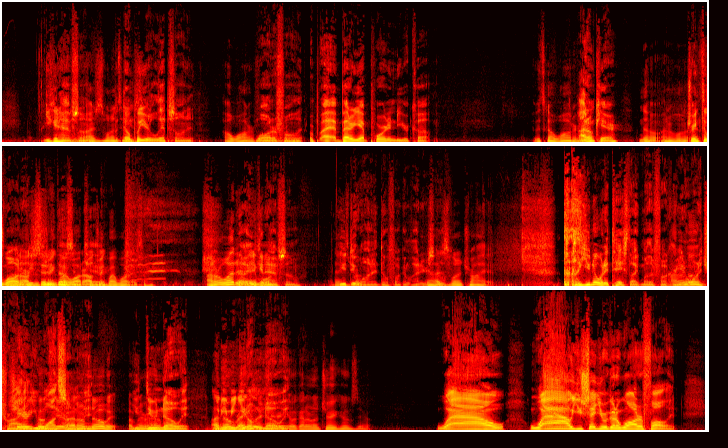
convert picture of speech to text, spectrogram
You can have some, I just want to but don't put your lips on it. Oh waterfall. Waterfall it, or uh, better yet, pour it into your cup. If it's got water. I don't care. No, I don't want. Drink the water. I'll He just said he drink my doesn't water. I'll care. drink my water. It's fine. I don't want it. No, it you can anymore. have some. Thanks, you do bro. want it. Don't fucking lie to Yeah, yourself. I just want to try it. you know what it tastes like, motherfucker. I You don't know want to try Cherry it. You Coke want Zero. some I don't of it. know it. I've you never do had it. know it. I What do you know mean you don't know Cherry it? Coke. I don't know Cherry Coke Zero. Wow. Wow. You said you were going to waterfall it.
